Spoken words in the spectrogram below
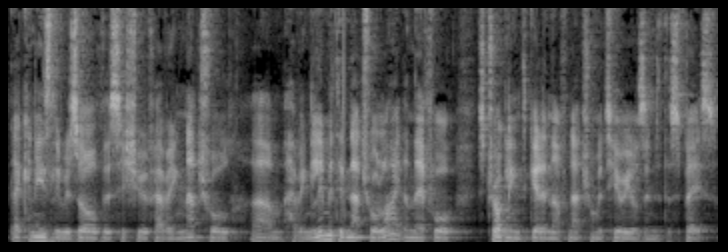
that can easily resolve this issue of having natural, um, having limited natural light, and therefore struggling to get enough natural materials into the space.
